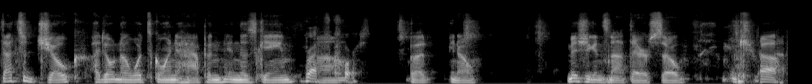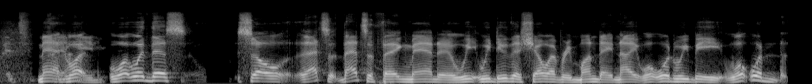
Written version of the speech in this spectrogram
That's a joke. I don't know what's going to happen in this game. right Um, of course But you know, Michigan's not there, so Oh, man, I- what I- what would this? So that's that's a thing, man. Uh, We we do this show every Monday night. What would we be? What would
